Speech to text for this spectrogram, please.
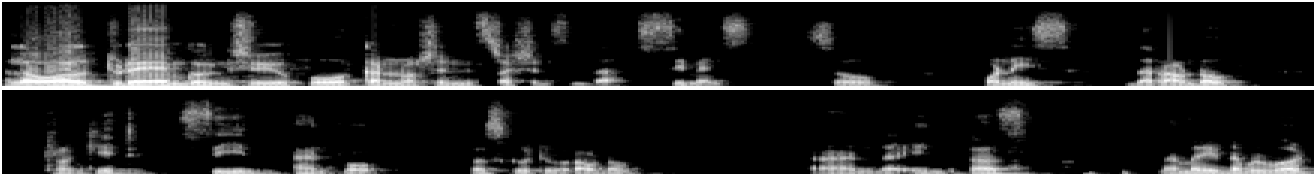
Hello all, today I am going to show you four conversion instructions in the Siemens. So one is the round off, truncate, CEIL and floor. First go to round off and the input as memory double word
